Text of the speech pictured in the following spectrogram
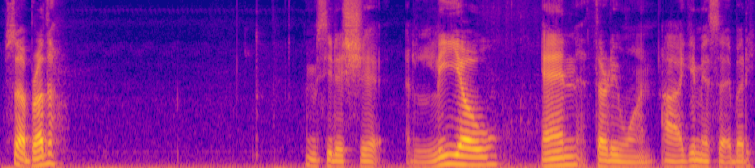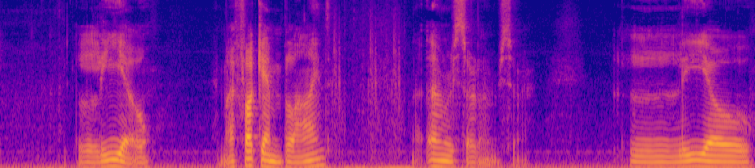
What's up, brother? Let me see this shit. Leo N31. Ah, give me a sec, buddy. Leo. Am I fucking blind? Let me restart. Let me restart. Leo.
